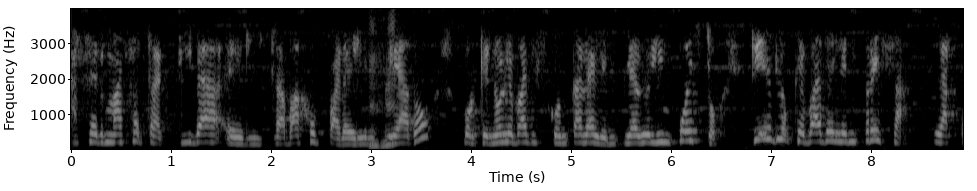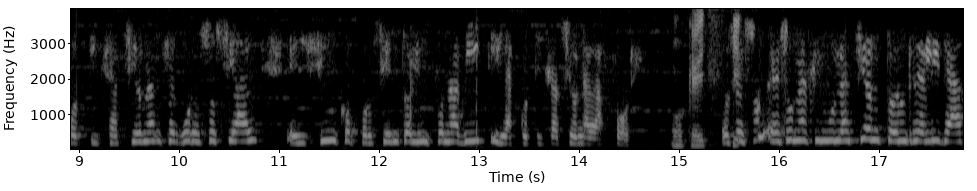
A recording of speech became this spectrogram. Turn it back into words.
hacer más atractiva el trabajo para el empleado porque no le va a descontar al empleado el impuesto. ¿Qué es lo que va de la empresa? La cotización al Seguro Social, el 5% al Infonavit y la cotización a la FORE. Ok. Entonces es una simulación, tú en realidad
